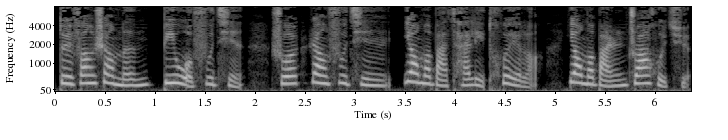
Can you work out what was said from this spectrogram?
对方上门逼我父亲，说让父亲要么把彩礼退了，要么把人抓回去。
